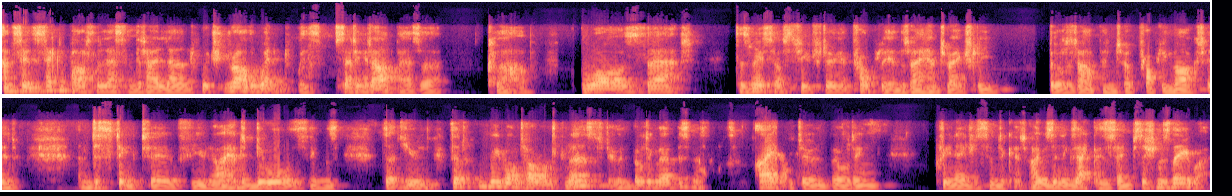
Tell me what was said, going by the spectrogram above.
And so the second part of the lesson that I learned, which rather went with setting it up as a club, was that there's no substitute for doing it properly, and that I had to actually build it up into a properly marketed and distinctive. You know, I had to do all the things that you that we want our entrepreneurs to do in building their businesses. I had to do in building Green Angel Syndicate. I was in exactly the same position as they were.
